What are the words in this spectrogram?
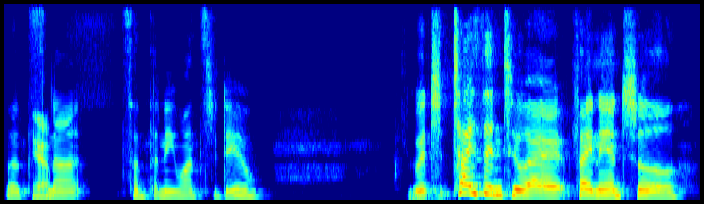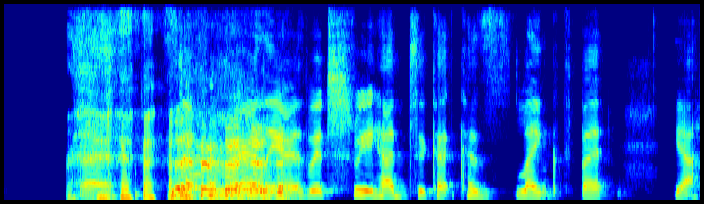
That's yeah. not something he wants to do. Which ties into our financial uh, stuff from earlier, which we had to cut because length. But yeah,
